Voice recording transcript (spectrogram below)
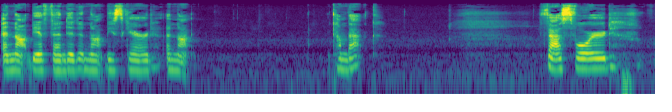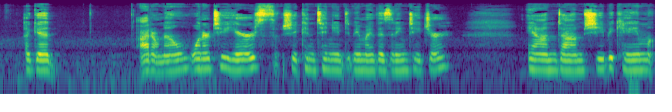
and not be offended and not be scared and not come back. Fast forward a good, I don't know, one or two years, she continued to be my visiting teacher and um, she became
